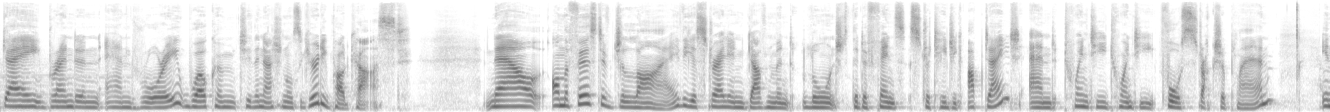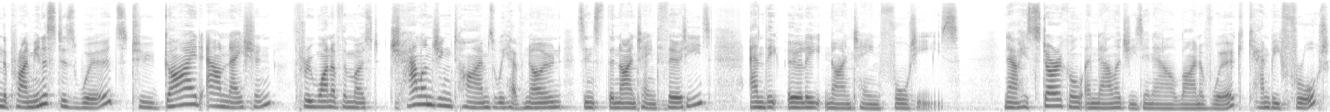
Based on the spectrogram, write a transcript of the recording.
Gai, Brendan, and Rory, welcome to the National Security Podcast. Now, on the 1st of July, the Australian government launched the Defence Strategic Update and 2020 Force Structure Plan in the Prime Minister's words, to guide our nation through one of the most challenging times we have known since the 1930s and the early 1940s. Now, historical analogies in our line of work can be fraught,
